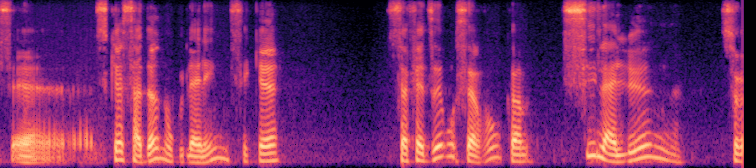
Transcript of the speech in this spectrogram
ce que ça donne au bout de la ligne, c'est que ça fait dire au cerveau comme si la Lune, sur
